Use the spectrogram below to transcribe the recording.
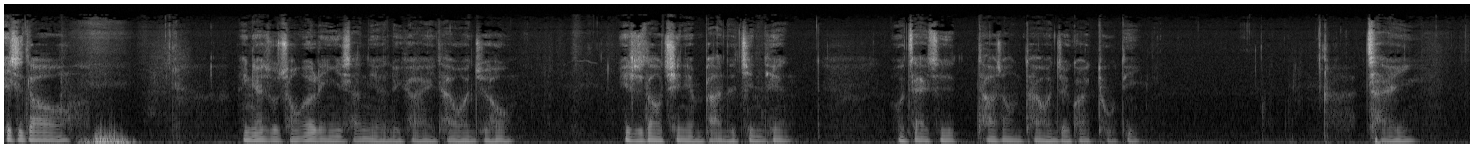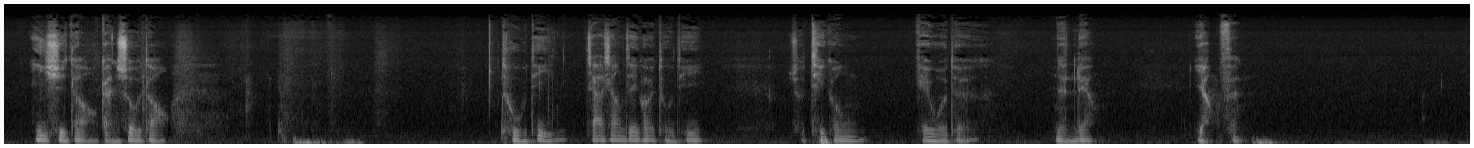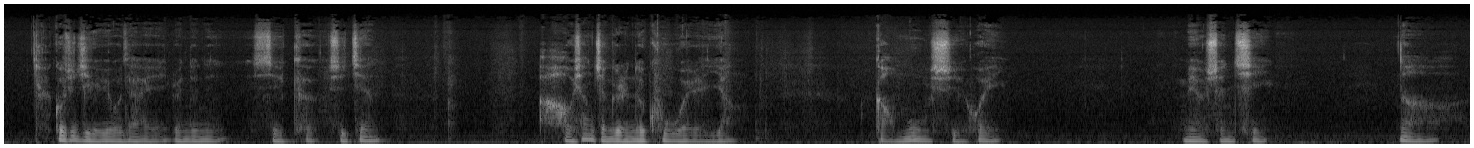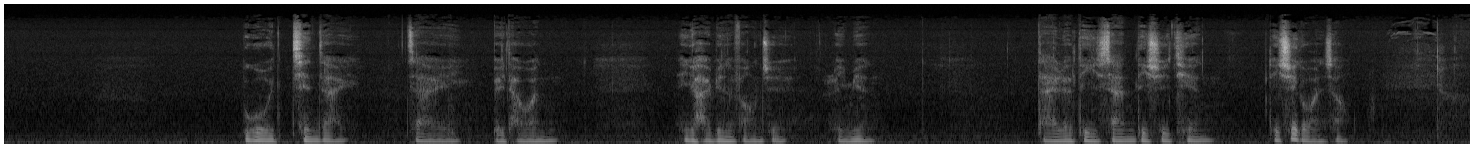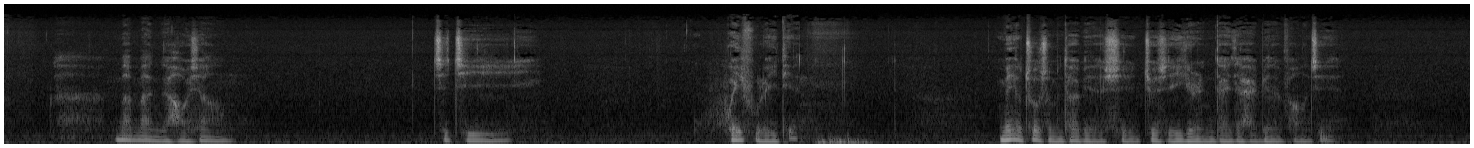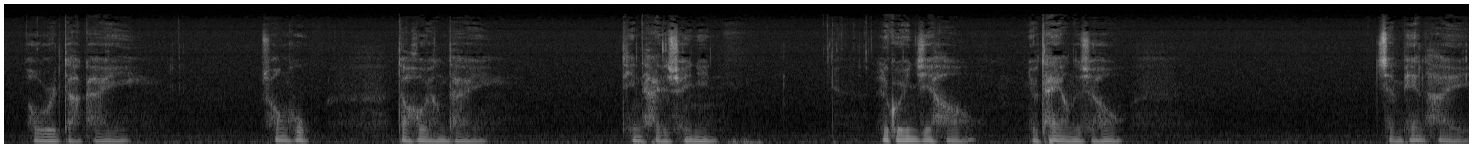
一直到应该说从二零一三年离开台湾之后，一直到七年半的今天，我再次踏上台湾这块土地，才意识到、感受到土地、家乡这块土地所提供给我的能量、养分。过去几个月，我在伦敦的时刻时间，好像整个人都枯萎了一样，槁木死灰，没有生气。那不过现在在北台湾一个海边的房子里面，待了第三、第四天，第四个晚上。慢慢的，好像自己恢复了一点，没有做什么特别的事，就是一个人待在海边的房子，偶尔打开窗户到后阳台听海的声音。如果运气好，有太阳的时候，整片海。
